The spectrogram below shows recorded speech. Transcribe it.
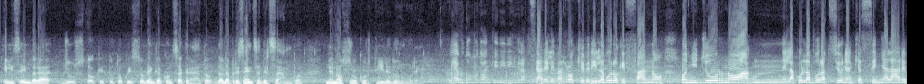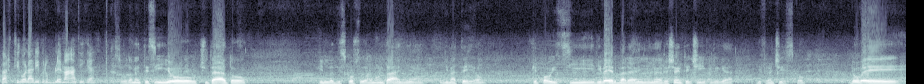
e mi sembra giusto che tutto questo venga consacrato dalla presenza del Santo nel nostro cortile d'onore. Lei ha avuto modo anche di ringraziare le parrocchie per il lavoro che fanno ogni giorno a, nella collaborazione anche a segnalare particolari problematiche? Assolutamente sì, io ho citato il discorso della montagna di Matteo che poi si riverbera in una recente enciclica di Francesco dove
